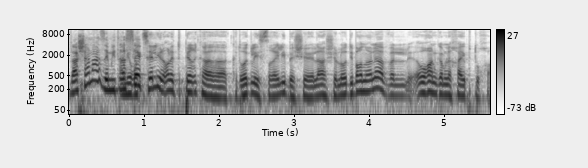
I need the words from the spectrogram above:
והשנה זה מתרסק. אני רוצה לנעול את פרק הכדורגל הישראלי בשאלה שלא דיברנו עליה, אבל אורן, גם לך היא פתוחה.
